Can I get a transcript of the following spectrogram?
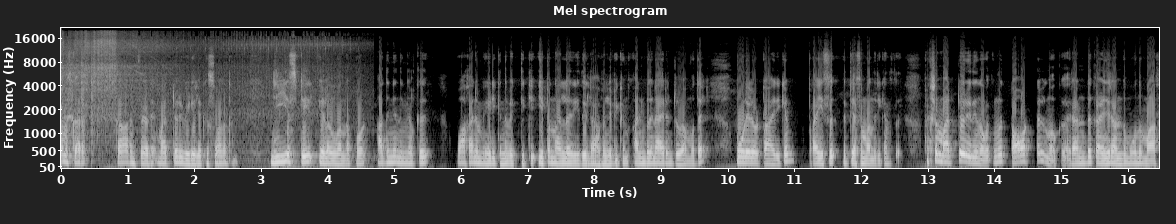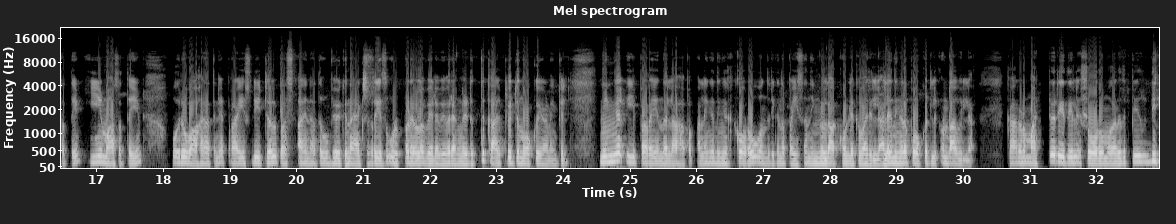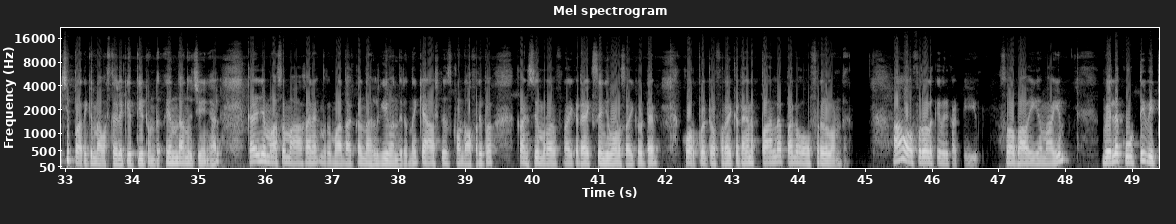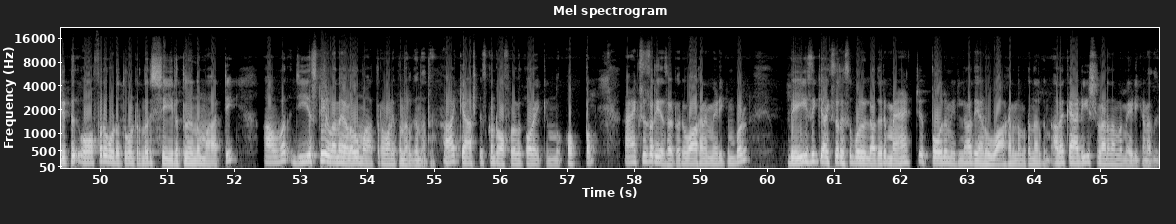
നമസ്കാരം. കാർ ഇൻഫയുടെ മറ്റൊരു വീഡിയോയിലേക്ക് സ്വാഗതം. ജി എസ് ടിയിൽ ഇളവ് വന്നപ്പോൾ അതിന് നിങ്ങൾക്ക് വാഹനം മേടിക്കുന്ന വ്യക്തിക്ക് ഇപ്പം നല്ല രീതിയിൽ ലാഭം ലഭിക്കുന്നു. അൻപതിനായിരം രൂപ മുതൽ മുകളിലോട്ടായിരിക്കും പ്രൈസ് വ്യത്യാസം വന്നിരിക്കുന്നത്. പക്ഷെ മറ്റൊരു രീതി നോക്കുക നിങ്ങൾ ടോട്ടൽ നോക്കുക. രണ്ട് കഴിഞ്ഞ രണ്ട് മൂന്ന് മാസത്തെയും ഈ മാസത്തെയും ഒരു വാഹനത്തിന്റെ പ്രൈസ് ഡീറ്റെയിൽ പ്ലസ് അതിനകത്ത് ഉപയോഗിക്കുന്ന ആക്സസറീസ് ഉൾപ്പെടെയുള്ള വില വിവരങ്ങൾ എടുത്ത് കാൽക്കുലേറ്റ് നോക്കുകയാണെങ്കിൽ നിങ്ങൾ ഈ പറയുന്ന ലാഭം അല്ലെങ്കിൽ നിങ്ങൾക്ക് കുറവ് വന്നിരിക്കുന്ന പൈസ നിങ്ങളുടെ അക്കൗണ്ടിലേക്ക് വരില്ല. അല്ലെങ്കിൽ നിങ്ങളുടെ പോക്കറ്റിൽ ഉണ്ടാവില്ല. കാരണം മറ്റൊരു രീതിയിൽ ഷോറൂമുകാർ ഇത് പിടിച്ച് പറിക്കുന്ന അവസ്ഥയിലേക്ക് എത്തിയിട്ടുണ്ട്. എന്താണെന്ന് വെച്ച് കഴിഞ്ഞാൽ കഴിഞ്ഞ മാസം വാഹന നിർമ്മാതാക്കൾ നൽകി വന്നിരുന്ന ക്യാഷ് ഡിസ്കൗണ്ട് ഓഫർ ഇപ്പോൾ കൺസ്യൂമർ ഓഫർ ആയിക്കോട്ടെ എക്സ്ചേഞ്ച് ബോണസ് ആയിക്കോട്ടെ കോർപ്പറേറ്റ് ഓഫർ ആയിക്കോട്ടെ അങ്ങനെ പല പല ഓഫറുകളുണ്ട് ആ ഓഫറുകളൊക്കെ ഇവർ കട്ട് ചെയ്യും. സ്വാഭാവികമായും വില കൂട്ടി വിറ്റിട്ട് ഓഫർ കൊടുത്തുകൊണ്ടിരുന്ന ഒരു ശീലത്തിൽ നിന്ന് മാറ്റി അവർ ജി എസ് ടി വന്ന ഇളവ് മാത്രമാണ് ഇപ്പോൾ നൽകുന്നത്. ആ ക്യാഷ് ഡിസ്കൗണ്ട് ഓഫറുകൾ കുറയ്ക്കുന്നു. ഒപ്പം ആക്സസറീസ് ആയിട്ട് ഒരു വാഹനം മേടിക്കുമ്പോൾ ബേസിക് ആക്സറീസ് പോലും ഇല്ലാതെ ഒരു മാറ്റ് പോലും ഇല്ലാതെയാണ് വാഹനം നമുക്ക് നൽകുന്നത്. അതൊക്കെ അഡീഷണൽ ആണ് നമ്മൾ മേടിക്കുന്നത്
